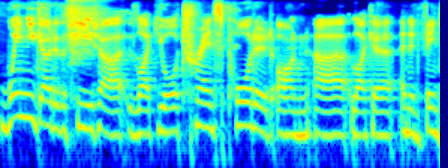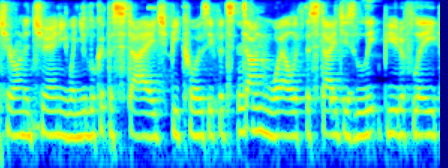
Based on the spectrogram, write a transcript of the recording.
when you go to the theatre, like you're transported on uh, like a, an adventure on a journey when you look at the stage because if it's mm-hmm. done well, if the stage is lit beautifully,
